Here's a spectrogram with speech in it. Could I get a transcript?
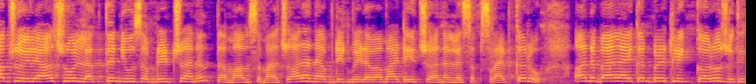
આપ જોઈ રહ્યા છો લખત ન્યૂઝ અપડેટ ચેનલ. તમામ સમાચાર અને અપડેટ મેળવવા માટે ચેનલને સબસ્ક્રાઇબ કરો અને બેલ આઇકન પર ક્લિક કરો જેથી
